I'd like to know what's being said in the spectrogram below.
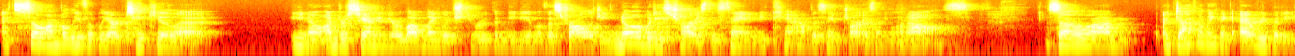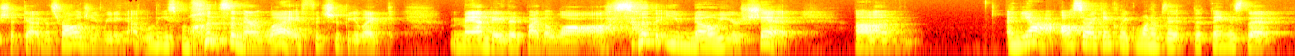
It's so unbelievably articulate you know, understanding your love language through the medium of astrology. Nobody's chart is the same. You can't have the same chart as anyone else. So um, I definitely think everybody should get an astrology reading at least once in their life. It should be like mandated by the law so that you know your shit. Um, and yeah, also I think like one of the the things that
